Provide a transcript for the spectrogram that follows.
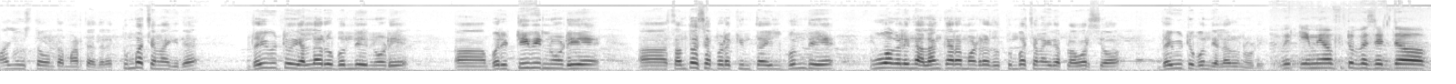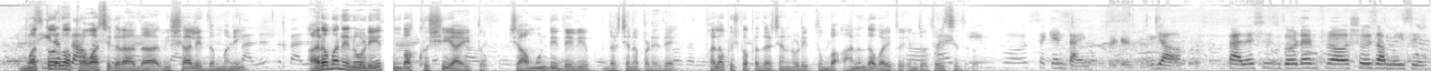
ಮಾಗಿ ಉತ್ಸವ ಅಂತ ಮಾಡ್ತಾ ಇದ್ದಾರೆ. ತುಂಬ ಚೆನ್ನಾಗಿದೆ. ದಯವಿಟ್ಟು ಎಲ್ಲರೂ ಬಂದು ನೋಡಿ ಬರೀ ಟಿ ವಿಲಿ ನೋಡಿ ಸಂತೋಷ ಪಡೋಕ್ಕಿಂತ ಇಲ್ಲಿ ಬಂದು ಹೂವುಗಳಿಂದ ಅಲಂಕಾರ ಮಾಡಿರೋದು ತುಂಬ ಚೆನ್ನಾಗಿದೆ ಫ್ಲವರ್ ಶೋ ದಯವಿಟ್ಟು ಬಂದು ಎಲ್ಲರೂ ನೋಡಿ. ಮತ್ತೋರ್ವ ಪ್ರವಾಸಿಗರಾದ ವಿಶಾಲಿ ದಮ್ಮನಿ ಅರಮನೆ ನೋಡಿ ತುಂಬ ಖುಷಿಯಾಯಿತು. ಚಾಮುಂಡಿ ದೇವಿ ದರ್ಶನ ಪಡೆದೆ. ಫಲಪುಷ್ಪ ಪ್ರದರ್ಶನ ನೋಡಿ ತುಂಬ ಆನಂದವಾಯಿತು ಎಂದು ತಿಳಿಸಿದರು. Second time yeah palace is good and show is amazing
